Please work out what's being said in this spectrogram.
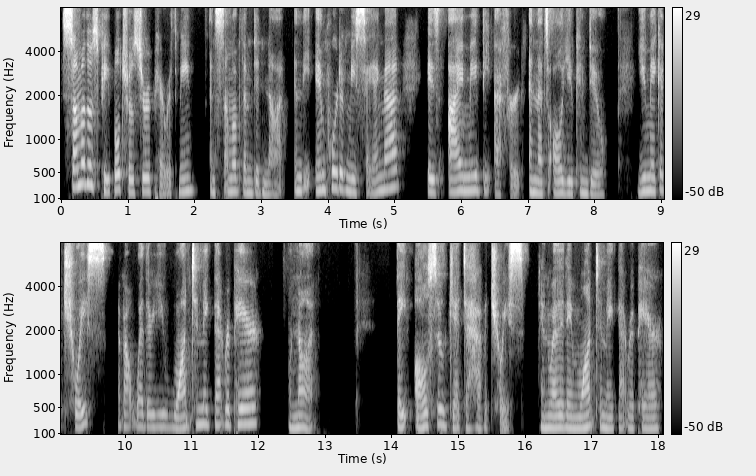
Some of those people chose to repair with me, and some of them did not. And the import of me saying that is I made the effort, and that's all you can do. You make a choice about whether you want to make that repair or not. They also get to have a choice in whether they want to make that repair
